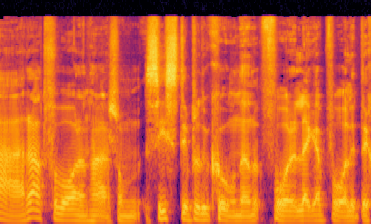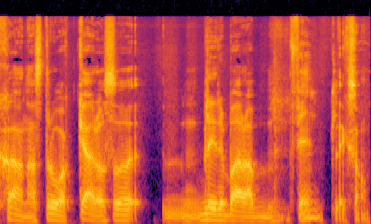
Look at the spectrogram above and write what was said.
ära att få vara den här som sist i produktionen får lägga på lite sköna stråkar och så blir det bara fint liksom.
